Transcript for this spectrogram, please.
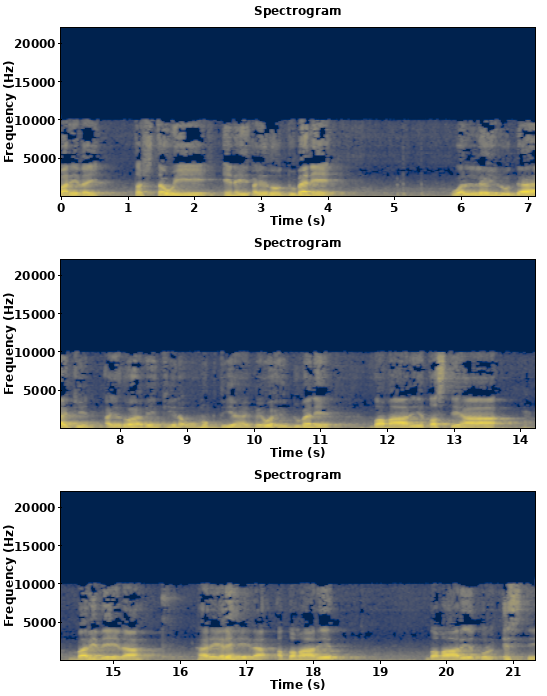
bariday tashtawii inay ayadoo dubane walleylu daajin ayadoo habeenkiina uu mugdi yahay bay waxay dubane damaariitastihaa barideeda hareeraheeda addamaariid damaariidu listi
